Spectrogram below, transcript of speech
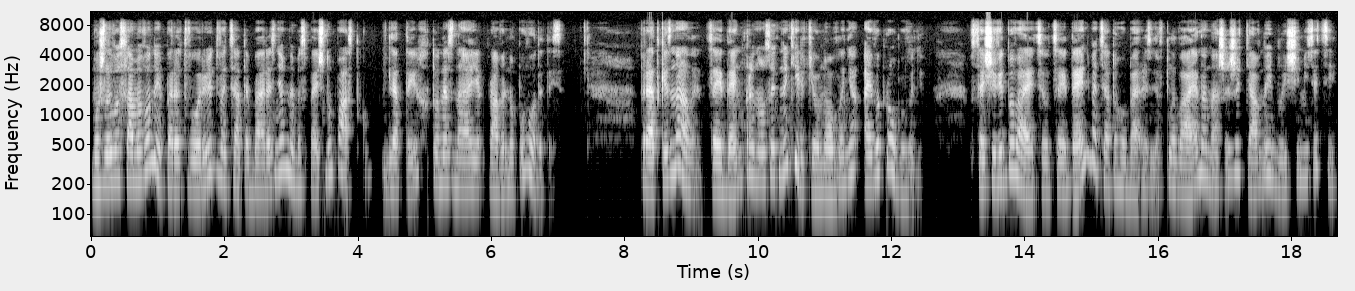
Можливо, саме вони перетворюють 20 березня в небезпечну пастку для тих, хто не знає, як правильно поводитися. Предки знали, цей день приносить не тільки оновлення, а й випробування. Все, що відбувається у цей день, 20 березня, впливає на наше життя в найближчі місяці.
